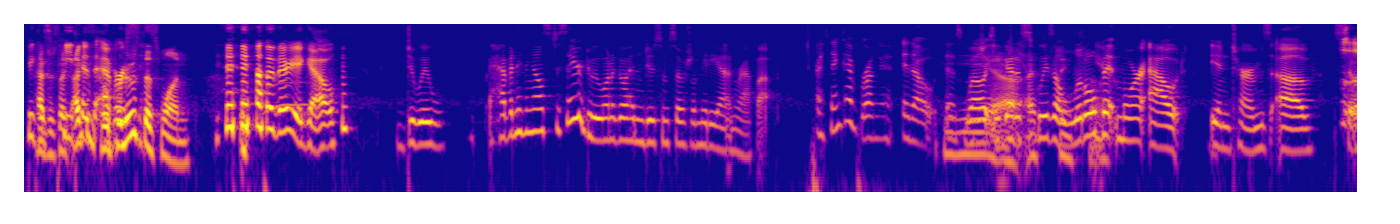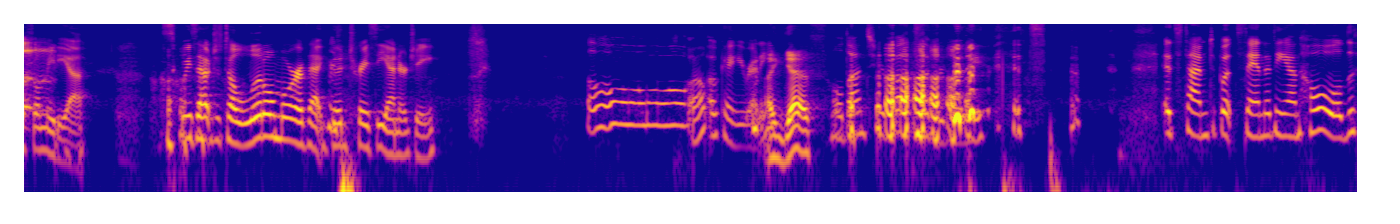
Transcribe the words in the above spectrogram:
Because Patrick's like, Pete I has can ever produce se- this one. oh, there you go. Do we have anything else to say, or do we want to go ahead and do some social media and wrap up? I think I've wrung it- it out as Well, you Yeah, got to squeeze a little so. bit more out in terms of social media. Squeeze out just a little more of that good Tracy energy. Oh, Well, okay, you ready? I guess. Hold on to your butts, everybody. it's it's time to put sanity on hold.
